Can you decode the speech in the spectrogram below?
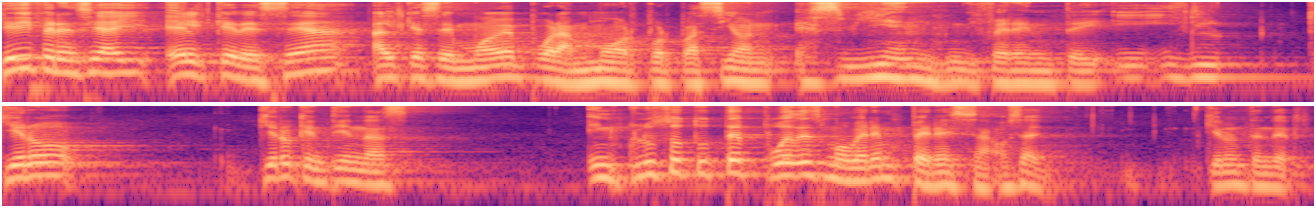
¿Qué diferencia hay el que desea al que se mueve por amor, por pasión? Es bien diferente. Y, quiero, quiero que entiendas, incluso tú te puedes mover en pereza. O sea, quiero entender,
